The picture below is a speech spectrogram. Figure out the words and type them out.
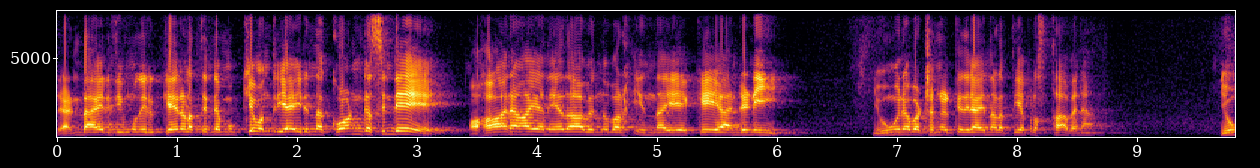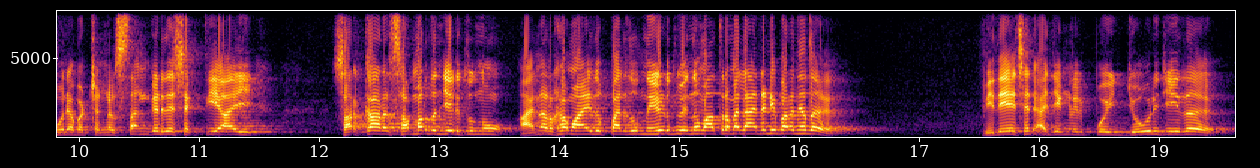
രണ്ടായിരത്തി മൂന്നിൽ കേരളത്തിന്റെ മുഖ്യമന്ത്രിയായിരുന്ന കോൺഗ്രസിന്റെ മഹാനായ നേതാവ് എന്ന് പറയുന്ന എ കെ ആന്റണി ന്യൂനപക്ഷങ്ങൾക്കെതിരായി നടത്തിയ പ്രസ്താവന. ന്യൂനപക്ഷങ്ങൾ സംഘടിത ശക്തിയായി സർക്കാർ സമ്മർദ്ദം ചെലുത്തുന്നു. അനർഹമായത് പലതും നേടുന്നു എന്ന് മാത്രമല്ല ആന്റണി പറഞ്ഞത്. വിദേശ രാജ്യങ്ങളിൽ പോയി ജോലി ചെയ്ത്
